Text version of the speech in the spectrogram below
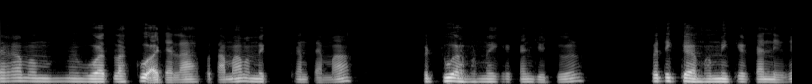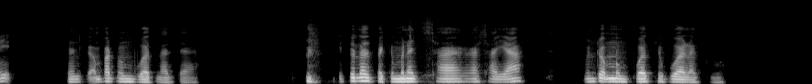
Cara membuat lagu adalah pertama memikirkan tema, kedua memikirkan judul, ketiga memikirkan lirik, dan keempat membuat nada. Itulah bagaimana cara saya untuk membuat sebuah lagu.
